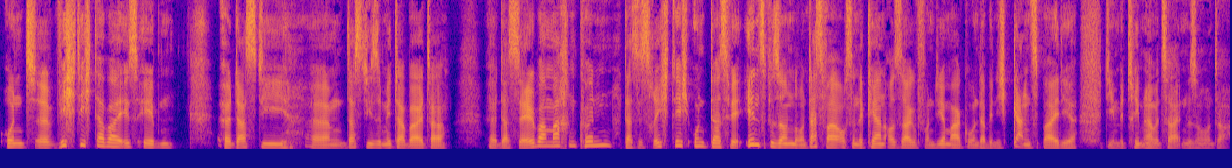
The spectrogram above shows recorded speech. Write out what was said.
Und äh, wichtig dabei ist eben, äh, dass, die, ähm, dass diese Mitarbeiter äh, das selber machen können. Das ist richtig. Und dass wir insbesondere, und das war auch so eine Kernaussage von dir, Marco, und da bin ich ganz bei dir, die Inbetriebnahmezeiten müssen runter.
